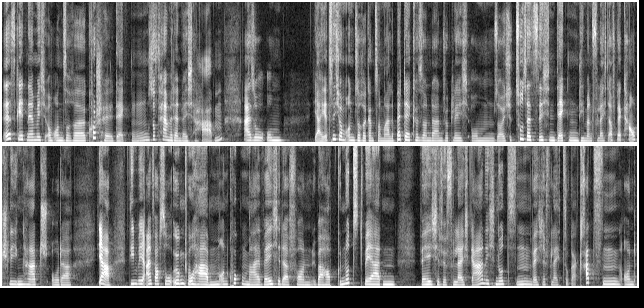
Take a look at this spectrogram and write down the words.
Es geht nämlich um unsere Kuscheldecken, sofern wir denn welche haben. Also um, ja, jetzt nicht um unsere ganz normale Bettdecke, sondern wirklich um solche zusätzlichen Decken, die man vielleicht auf der Couch liegen hat oder ja, die wir einfach so irgendwo haben und gucken mal, welche davon überhaupt genutzt werden, welche wir vielleicht gar nicht nutzen, welche vielleicht sogar kratzen. Und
